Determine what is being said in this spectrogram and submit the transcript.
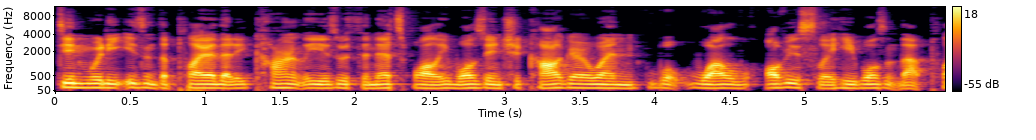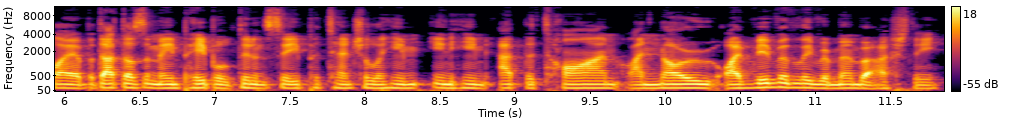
Dinwiddie isn't the player that he currently is with the Nets while he was in Chicago, and while obviously he wasn't that player, but that doesn't mean people didn't see potential in him in him at the time. I know, I vividly remember actually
